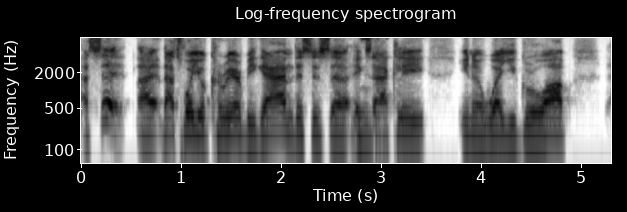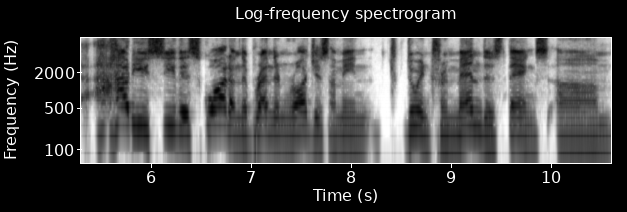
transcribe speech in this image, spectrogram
that's it. that's where your career began. This is uh, mm-hmm. exactly you know where you grew up. How do you see this squad under Brendan Rodgers? I mean, doing tremendous things. Um,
